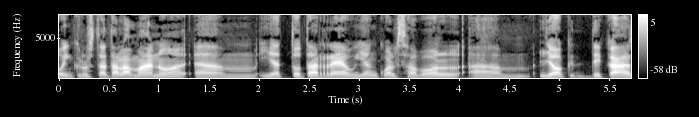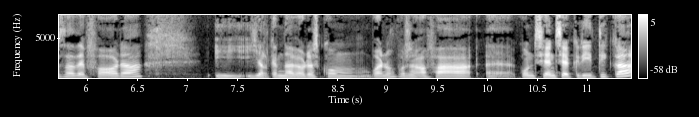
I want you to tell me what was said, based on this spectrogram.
o incrustat a la mà, no? Um, I a tot arreu i en qualsevol um, lloc de casa, de fora, i, i el que hem de veure és com bueno, doncs agafar eh, consciència crítica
